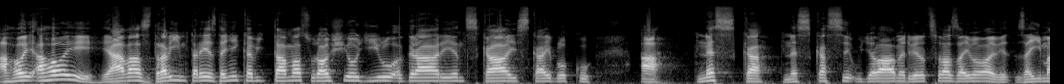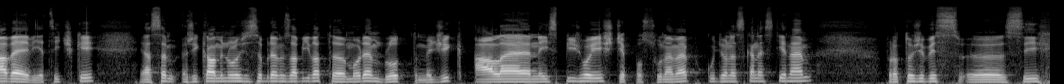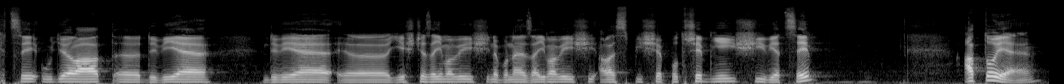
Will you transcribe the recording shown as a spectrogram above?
Ahoj, ahoj, já vás zdravím, tady je Zdeněk a vítám vás u dalšího dílu Agrarian Sky, Skyblocku. A dneska, dneska si uděláme dvě docela zajímavé, zajímavé věcičky. Já jsem říkal minule, že se budeme zabývat eh, modem Blood Magic, ale nejspíš ho ještě posuneme, pokud ho dneska nestihneme. Protože bys, uh, si chci udělat uh, dvě, dvě ještě zajímavější, nebo ne zajímavější, ale spíše potřebnější věci. A to je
